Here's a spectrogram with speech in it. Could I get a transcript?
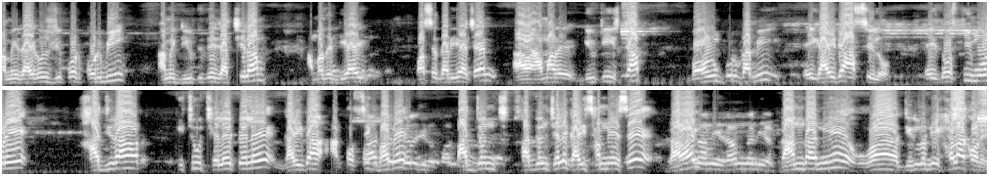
আমি রায়গঞ্জ রিপোর্ট কর্মী আমি ডিউটিতে যাচ্ছিলাম। আমাদের ডিআই পাশে দাঁড়িয়ে আছেন আর আমার ডিউটি স্টাফ বহরমপুর বহরমপুরগামী এই গাড়িটা আসছিল। এই দস্তি মোড়ে হাজরার কিছু ছেলে পেলে গাড়িটা আকস্মিক ভাবে পাঁচজন। সাতজন ছেলে গাড়ির সামনে এসে দাঁড়ায়। রামদা নিয়ে ওরা যেগুলো নিয়ে খেলা করে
